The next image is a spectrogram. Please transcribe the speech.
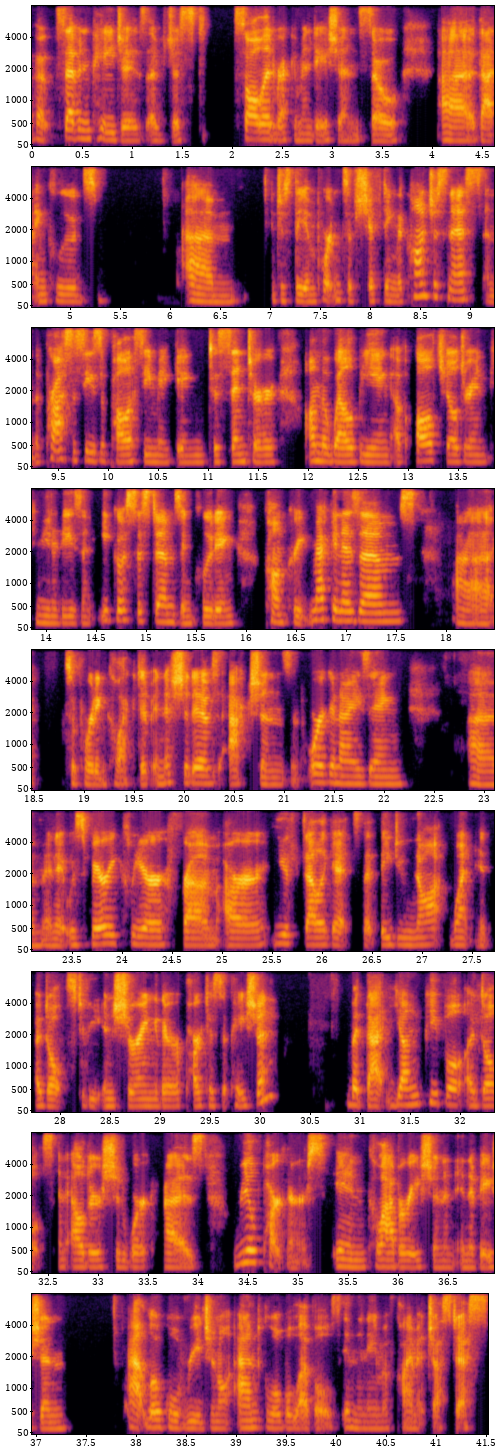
about seven pages of just solid recommendations. So uh, that includes um, just the importance of shifting the consciousness and the processes of policy making to center on the well-being of all children, communities, and ecosystems, including concrete mechanisms, uh, supporting collective initiatives, actions, and organizing. Um, and it was very clear from our youth delegates that they do not want adults to be ensuring their participation but that young people, adults, and elders should work as real partners in collaboration and innovation at local, regional, and global levels in the name of climate justice.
